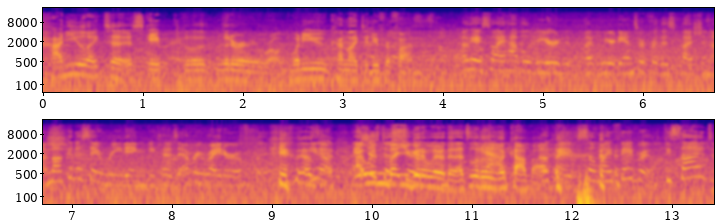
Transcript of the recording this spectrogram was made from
how do you like to escape the literary world? What do you kind of like to do for fun? Okay, so I have a weird, a weird answer for this question. I'm not going to say reading because every writer, Yeah, you know, I wouldn't let you get away with that. That's a little bit of a cop-out. Okay, so my favorite, besides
